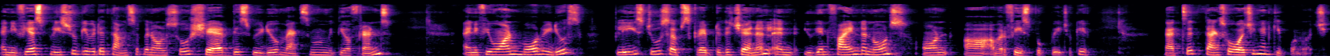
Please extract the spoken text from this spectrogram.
And if yes, please do give it a thumbs up and also share this video maximum with your friends. And if you want more videos, please do subscribe to the channel and you can find the notes on uh, our facebook page okay? That's it. Thanks for watching and keep on watching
